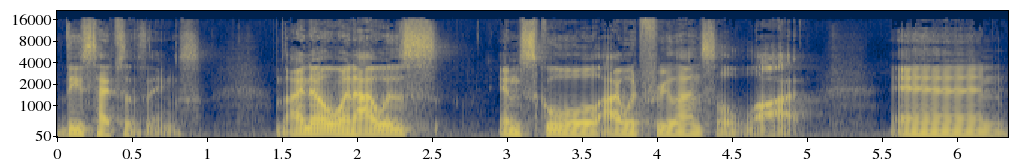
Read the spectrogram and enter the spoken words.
these types of things. I know when I was in school, I would freelance a lot, and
